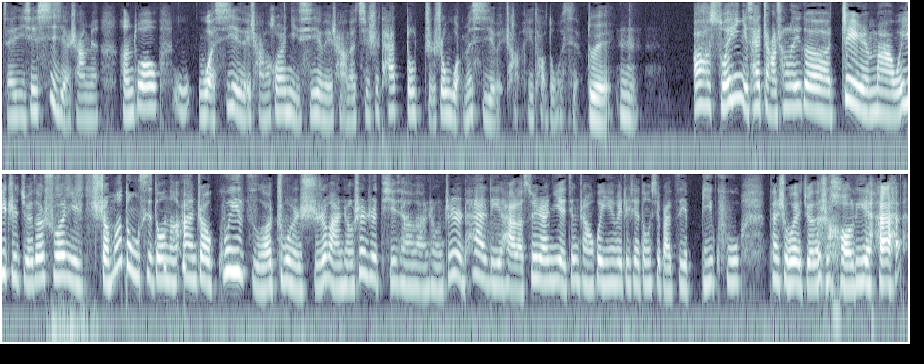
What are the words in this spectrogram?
在一些细节上面，很多我我习以为常的，或者你习以为常的，其实它都只是我们习以为常的一套东西。对，嗯。啊，所以你才长成了一个这人嘛！我一直觉得说你什么东西都能按照规则准时完成，甚至提前完成，真是太厉害了。虽然你也经常会因为这些东西把自己逼哭，但是我也觉得是好厉害。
